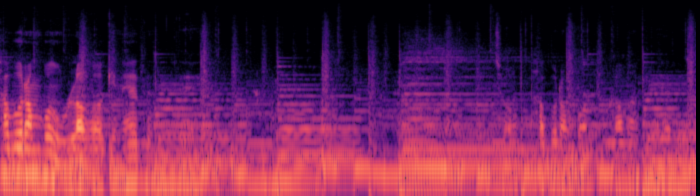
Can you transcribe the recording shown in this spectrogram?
탑을 한번 올라가긴 해야 되는데, 그렇죠. 탑을 한번 올라가긴 해야 되죠.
